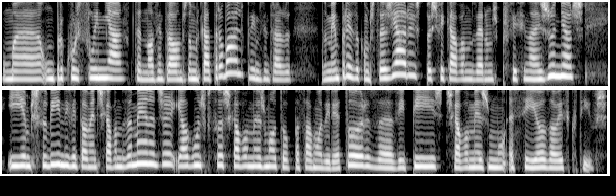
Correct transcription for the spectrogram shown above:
uma, um percurso linear. Portanto, nós entrávamos no mercado de trabalho, podíamos entrar numa empresa como estagiários, depois ficávamos, éramos profissionais júniores, íamos subindo, eventualmente chegávamos a manager e algumas pessoas chegavam mesmo ao topo, passavam a diretores, a VPs, chegavam mesmo a CEOs ou executivos.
